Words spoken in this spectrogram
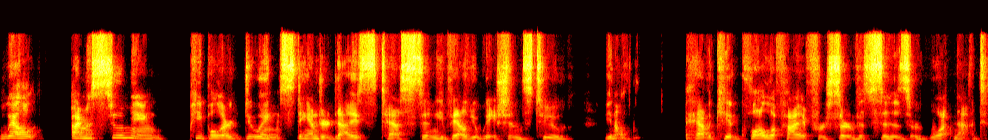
Well, I'm assuming people are doing standardized tests and evaluations to, you know, have a kid qualify for services or whatnot.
